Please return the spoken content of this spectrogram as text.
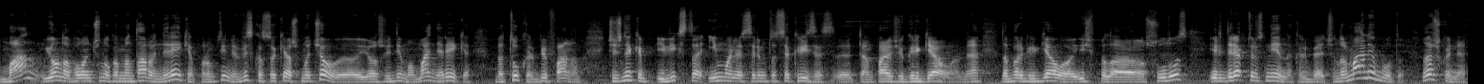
Man Jono Valančiūno komentaro nereikia, parungtinė, viskas ok, aš mačiau e, jo žaidimą, man nereikia, bet tu kalbi fanam. Čia žinai, kaip įvyksta įmonės rimtose krizės, e, ten pavyzdžiui Grigėvo, ne? Dabar Grigėvo išpila šūdus ir direktorius neina kalbėti. Čia normaliai būtų. Na, aišku, ne.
